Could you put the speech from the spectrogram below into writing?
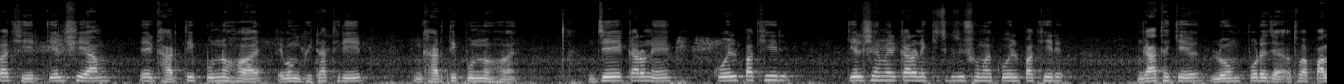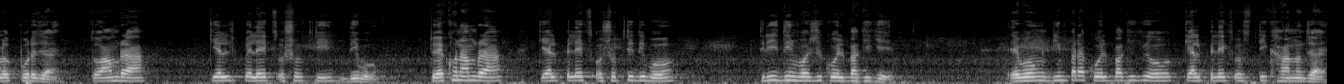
পাখির ক্যালসিয়াম এর ঘাটতি পূর্ণ হয় এবং ভিটা থ্রির ঘাটতি পূর্ণ হয়। যে কারণে কোয়েল পাখির ক্যালসিয়ামের কারণে কিছু কিছু সময় কোয়েল পাখির গা থেকে লোম পড়ে যায় অথবা পালক পড়ে যায়। তো আমরা ক্যালপেলেক্স ওষুধটি দিব। তো এখন আমরা ক্যালপেলেক্স ওষুধটি দিব ত্রিশ দিন বয়সী কোয়েল পাখিকে। এবং ডিম পাড়া কোয়েল পাখিকেও ক্যালপেলেক্স ওষুধটি খাওয়ানো যায়,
